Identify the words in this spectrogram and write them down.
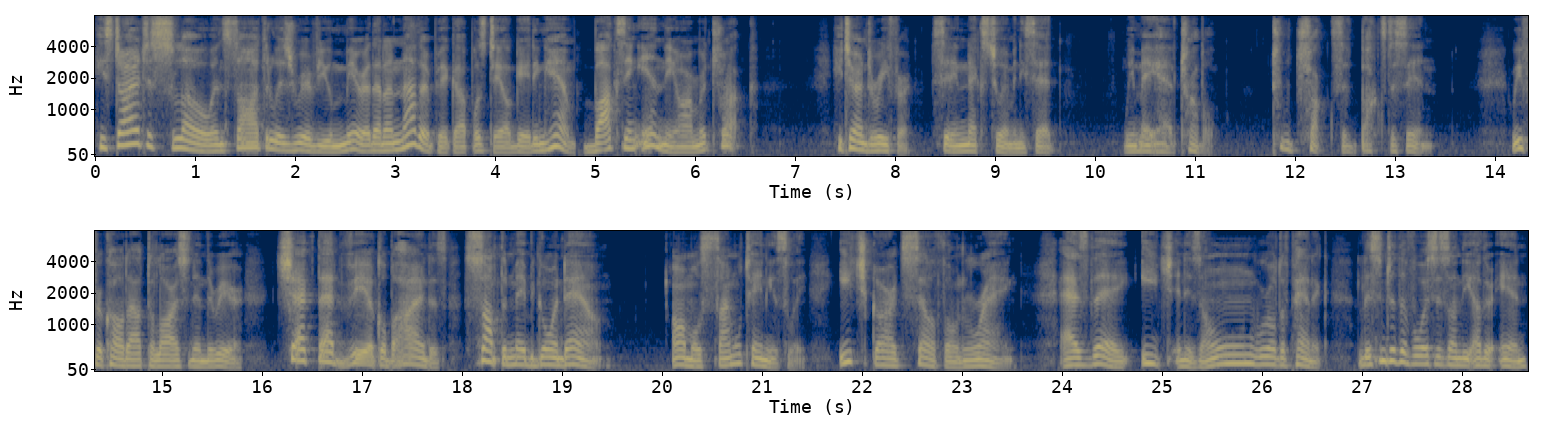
He started to slow and saw through his rearview mirror that another pickup was tailgating him, boxing in the armored truck. He turned to Reefer, sitting next to him, and he said, We may have trouble. Two trucks have boxed us in. Reefer called out to Larson in the rear, Check that vehicle behind us. Something may be going down. Almost simultaneously, each guard's cell phone rang. As they, each in his own world of panic, listened to the voices on the other end,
